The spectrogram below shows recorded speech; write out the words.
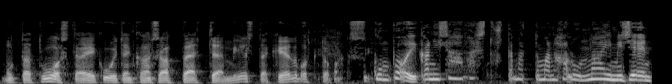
Mutta tuosta ei kuitenkaan saa päättää miestä kelvottomaksi. Kun poikani saa vastustamattoman halun naimiseen,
